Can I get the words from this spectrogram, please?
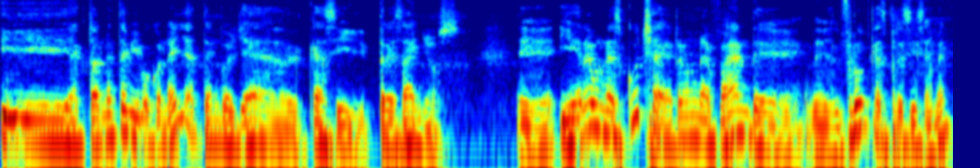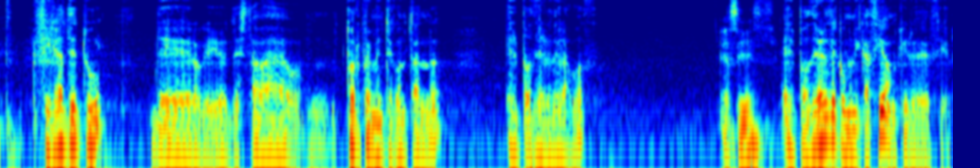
Y actualmente vivo con ella. Tengo ya casi tres años. Eh, y era una escucha, era una fan de, del Fruitcast precisamente. Fíjate tú de lo que yo te estaba torpemente contando, el poder de la voz. Así es. El poder de comunicación, quiero decir.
